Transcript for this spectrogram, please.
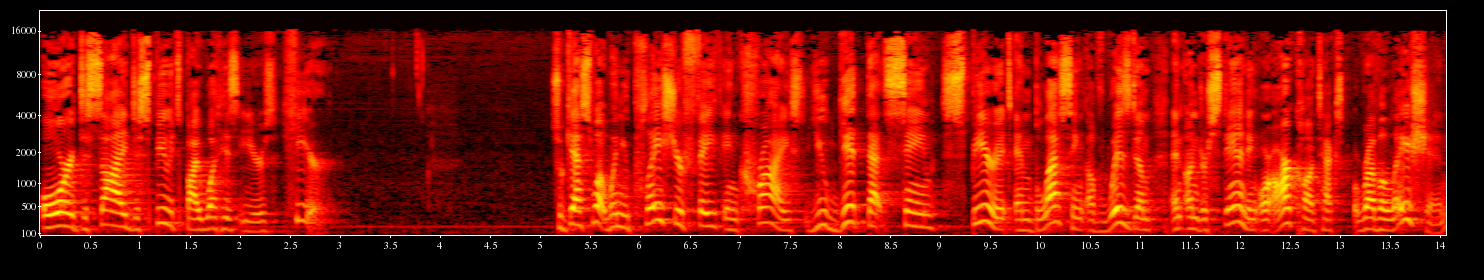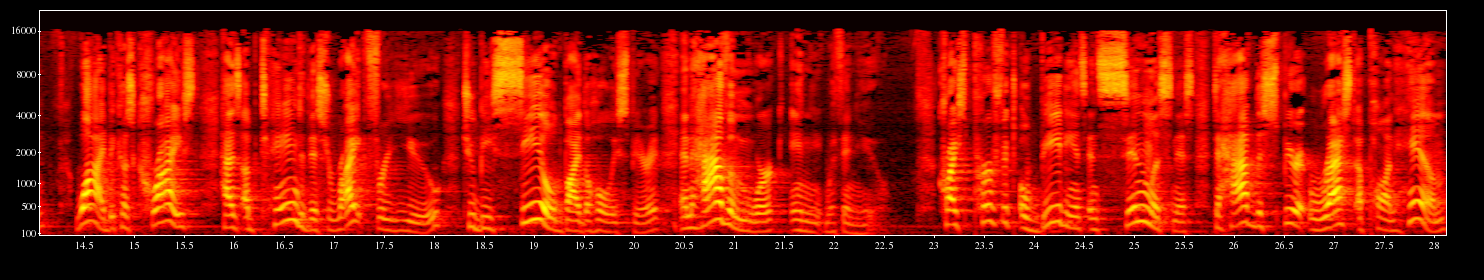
or decide disputes by what his ears hear. So, guess what? When you place your faith in Christ, you get that same spirit and blessing of wisdom and understanding, or our context, revelation. Why? Because Christ has obtained this right for you to be sealed by the Holy Spirit and have Him work in, within you. Christ's perfect obedience and sinlessness to have the Spirit rest upon Him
